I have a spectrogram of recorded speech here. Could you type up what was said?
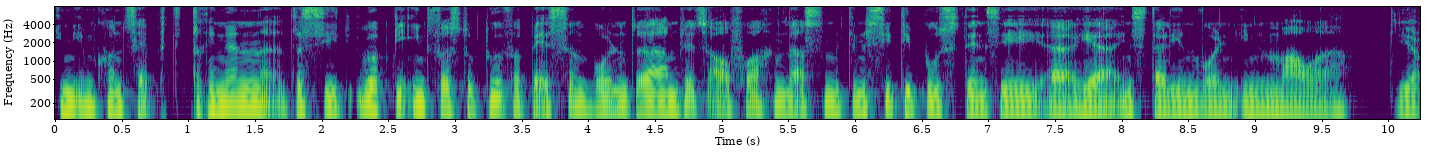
in Ihrem Konzept drinnen, dass Sie überhaupt die Infrastruktur verbessern wollen. Da haben Sie jetzt aufhorchen lassen mit dem Citybus, den Sie äh, hier installieren wollen in Mauer. Ja.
